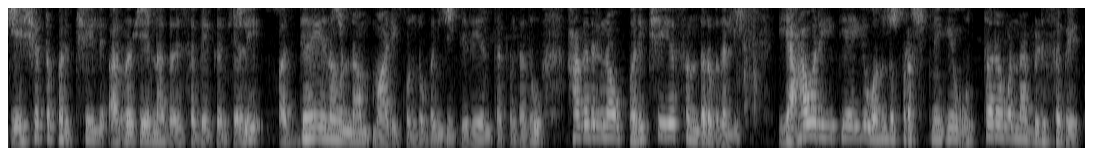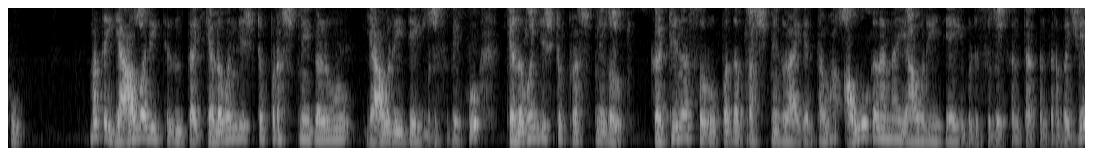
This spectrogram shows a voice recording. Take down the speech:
ಕೇಶಟ ಪರೀಕ್ಷೆಯಲ್ಲಿ ಅರ್ಹತೆಯನ್ನು ಗಳಿಸಬೇಕಂತೇಳಿ ಅಧ್ಯಯನವನ್ನು ಮಾಡಿಕೊಂಡು ಬಂದಿದ್ದೀರಿ ಅಂತಕ್ಕಂಥದ್ದು. ಹಾಗಾದರೆ ನಾವು ಪರೀಕ್ಷೆಯ ಸಂದರ್ಭದಲ್ಲಿ ಯಾವ ರೀತಿಯಾಗಿ ಒಂದು ಪ್ರಶ್ನೆಗೆ ಉತ್ತರವನ್ನು ಬಿಡಿಸಬೇಕು? ಮತ್ತು ಯಾವ ರೀತಿಯಾದಂಥ ಕೆಲವೊಂದಿಷ್ಟು ಪ್ರಶ್ನೆಗಳು ಯಾವ ರೀತಿಯಾಗಿ ಬಿಡಿಸಬೇಕು? ಕೆಲವೊಂದಿಷ್ಟು ಪ್ರಶ್ನೆಗಳು ಕಠಿಣ ಸ್ವರೂಪದ ಪ್ರಶ್ನೆಗಳಾಗಿರ್ತಾವ, ಅವುಗಳನ್ನು ಯಾವ ರೀತಿಯಾಗಿ ಬಿಡಿಸಬೇಕಂತಕ್ಕಂಥರ ಬಗ್ಗೆ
